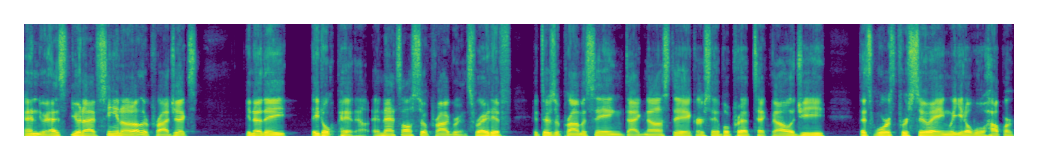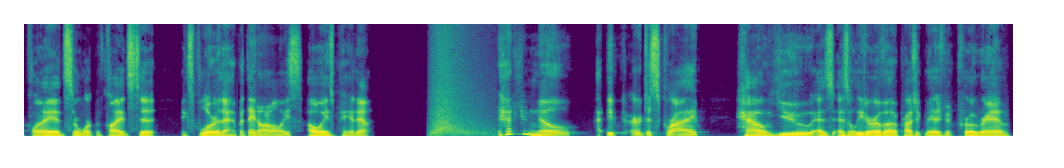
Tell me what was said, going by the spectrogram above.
And as you and I have seen on other projects, you know they they don't pan out, and that's also progress, right? If if there's a promising diagnostic or sample prep technology that's worth pursuing, We, you know, we'll help our clients or work with clients to explore that, but they don't always always pan out. How do you know or describe how you as as a leader of a project management program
